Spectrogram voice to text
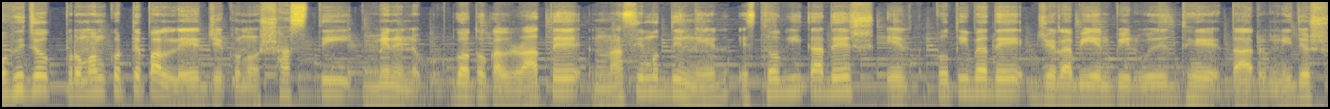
অভিযোগ প্রমাণ করতে পারলে যে কোনো শাস্তি মেনে নেব। গতকাল রাতে নাসিমুদ্দিনের স্থগিতাদেশ এর প্রতিবাদে জেলা বিএনপির বিরুদ্ধে তার নিজস্ব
